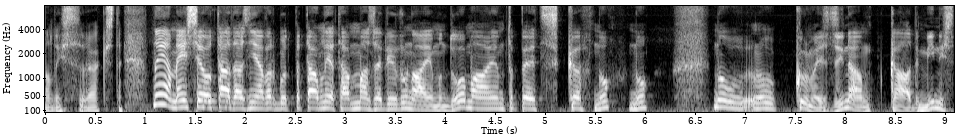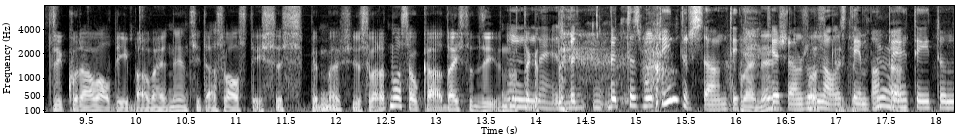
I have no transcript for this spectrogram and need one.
Alisa raksta. Nu, jā, mēs jau tādā ziņā varbūt par tām lietām maz arī runājam un domājam, tāpēc, ka, nu, nu Nu, nu, kur mēs zinām, kādi ministri kurā valdībā vai ne citās valstīs? Es, piemēram, jūs varat nosaukt kādu aizsardzību. Nu, tagad... Nē, bet, bet tas būtu interesanti. Tiešām žurnālistiem papētīt un,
